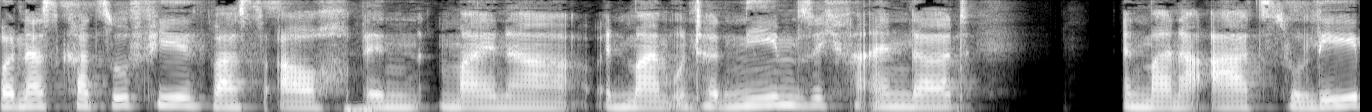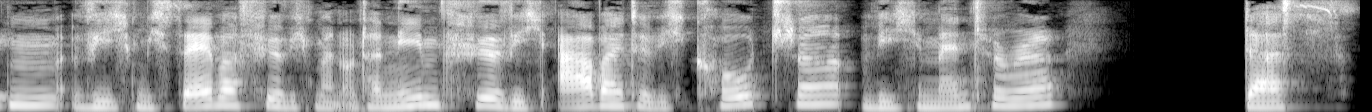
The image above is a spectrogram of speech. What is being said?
Und da ist gerade so viel, was auch in meiner, in meinem Unternehmen sich verändert, in meiner Art zu leben, wie ich mich selber führe, wie ich mein Unternehmen führe, wie ich arbeite, wie ich coache, wie ich mentore, dass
